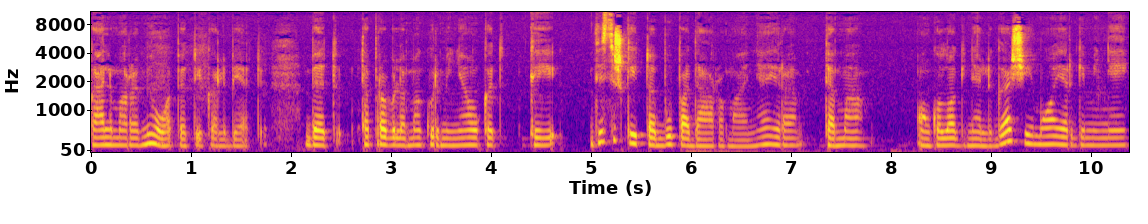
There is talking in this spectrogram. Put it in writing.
galima ramiau apie tai kalbėti. Bet ta problema, kur minėjau, kad kai visiškai tabu padaroma, ne, yra tema onkologinė lyga šeimoje ar giminiai,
